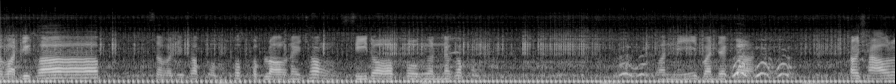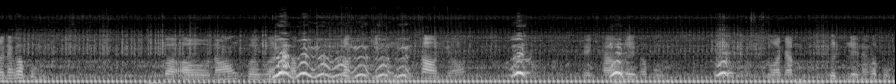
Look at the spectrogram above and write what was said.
สวัสดีครับ สวัสดีครับผมพบกับเราในช่องสีดอโพเงินนะครับผม วันนี้บรรยากาศเช้าๆเลยนะครับผม ก็เอาน้องโพเงินครับรถกินข้าวเหนียวเช้าเลยครับผม ตัวดำขึ้นเลยนะครับผม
